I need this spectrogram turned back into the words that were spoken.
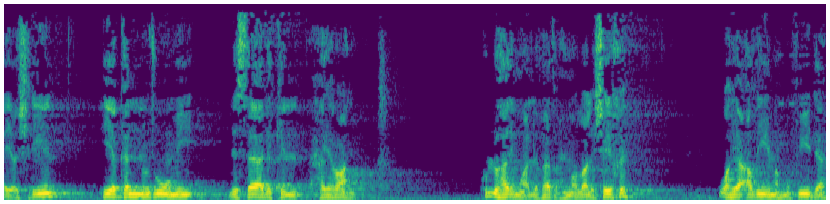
أي عشرين هي كالنجوم لسالك حيران. كل هذه مؤلفات رحمه الله لشيخه وهي عظيمة مفيدة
